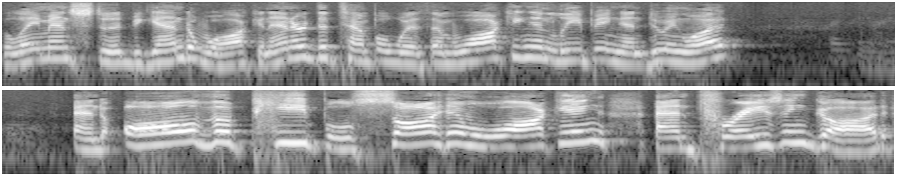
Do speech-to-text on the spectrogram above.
the lame man stood, began to walk, and entered the temple with them, walking and leaping and doing what? And all the people saw him walking and praising God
